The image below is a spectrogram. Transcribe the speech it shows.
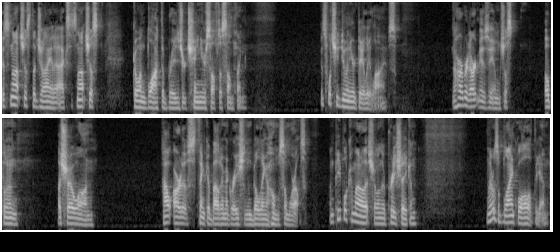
it's not just the giant axe, it's not just go and block the bridge or chain yourself to something. It's what you do in your daily lives. The Harvard Art Museum just opened a show on how artists think about immigration and building a home somewhere else. And people come out of that show and they're pretty shaken. And there was a blank wall at the end.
